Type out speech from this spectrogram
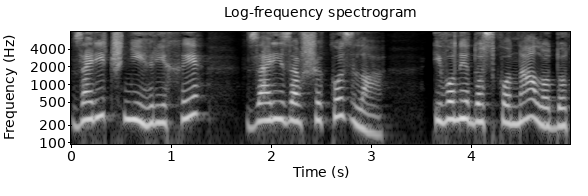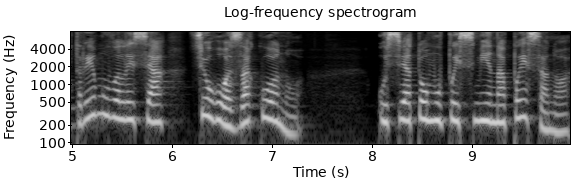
за річні гріхи, зарізавши козла, і вони досконало дотримувалися цього закону. У Святому Письмі написано:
